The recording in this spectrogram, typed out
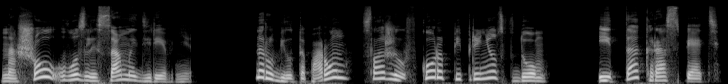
Нашел возле самой деревни. Нарубил топором, сложил в короб и принес в дом. И так раз пять,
